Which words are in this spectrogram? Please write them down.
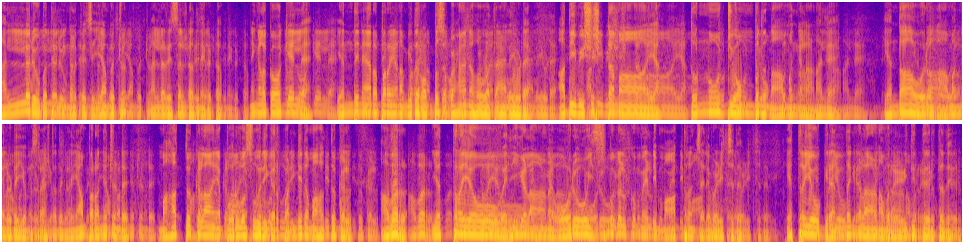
നല്ല രൂപത്തിൽ നിങ്ങൾക്ക് ചെയ്യാൻ പറ്റും. നല്ല റിസൾട്ട് അതിന് കിട്ടും. നിങ്ങൾക്ക് ഓക്കെ അല്ലേ? എന്തിനേറെ പറയണം? ഇത് റബ്ബ് സുബാനഹുവ താലയുടെ അതിവിശിഷ്ടമായ തൊണ്ണൂറ്റി ഒമ്പത് നാമങ്ങളാണ് അല്ലേ? എന്താ ഓരോ നാമങ്ങളുടെയും ശ്രേഷ്ഠതകൾ? ഞാൻ പറഞ്ഞിട്ടുണ്ട് മഹത്തുക്കളായ പൂർവസൂരികർ പണ്ഡിത മഹത്തുക്കൾ അവർ എത്രയോ വരികളാണ് ഓരോ ഇസ്മുകൾക്കും വേണ്ടി മാത്രം ചെലവഴിച്ചത്. എത്രയോ ഗ്രന്ഥങ്ങളാണ് അവർ എഴുതി തീർത്തത്.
